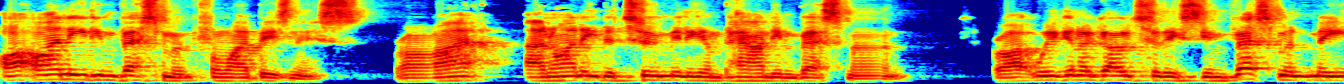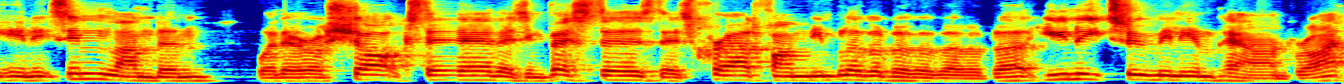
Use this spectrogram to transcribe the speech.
I, I need investment for my business, right? And I need a two million pound investment right? We're going to go to this investment meeting. It's in London where there are sharks there, there's investors, there's crowdfunding, blah, blah, blah, blah, blah, blah. You need two million pound, right?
